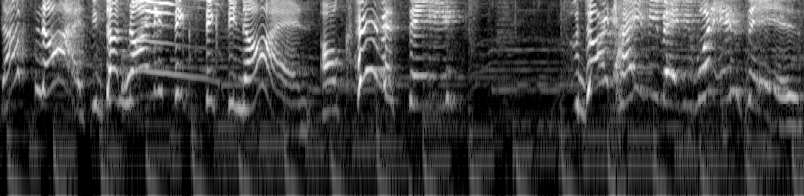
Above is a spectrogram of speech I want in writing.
That's nice. You've done 96.69. Oh, courtesy. Is?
